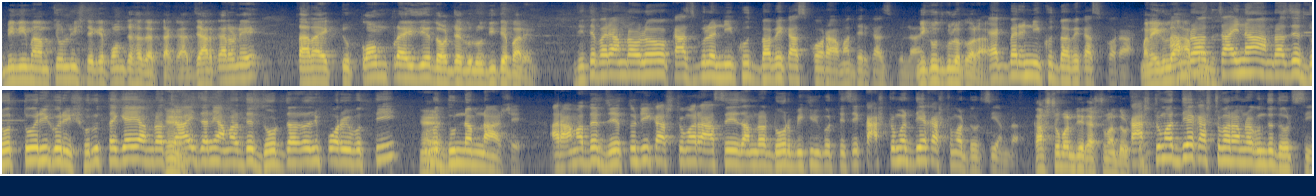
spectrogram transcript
মিনিমাম চল্লিশ থেকে পঞ্চাশ হাজার টাকা যার কারণে তারা একটু কম প্রাইজে দরজাগুলো দিতে পারেন। দিতে পারে আমরা হলো কাজগুলো নিখুঁত ভাবে কাজ করা আমাদের কাজগুলো। নিখুঁতগুলো করা? একবারে নিখুঁত ভাবে কাজ করা। মানে এগুলো আমরা চাই না আমরা যে দৌড় তৈরি করি শুরু থেকেই আমরা হ্যাঁ। চাই জানি আমাদের দৌড় জানি পরবর্তী কোনো হ্যাঁ। দুর্নাম না আসে। আর আমাদের যেতটি কাস্টমার আছে যে আমরা ডোর বিক্রি করতেছি কাস্টমার দিয়ে কাস্টমার ধরছি আমরা। কাস্টমার দিয়ে কাস্টমার ধরছে কাস্টমার দিয়ে কাস্টমার আমরা কিন্তু ধরছি।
